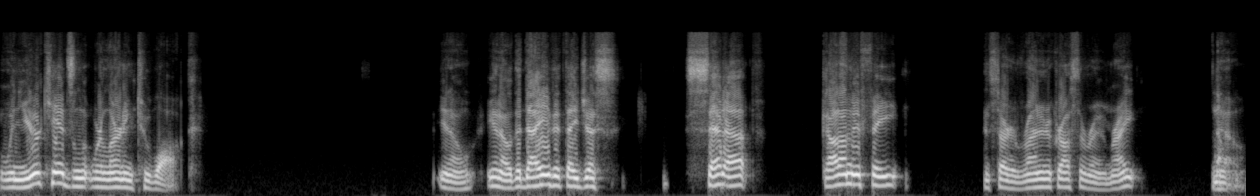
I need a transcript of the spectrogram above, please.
When your kids l- were learning to walk, you know, you know, the day that they just set up, got on their feet, and started running across the room, right? No. No.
